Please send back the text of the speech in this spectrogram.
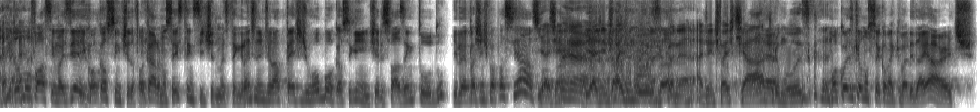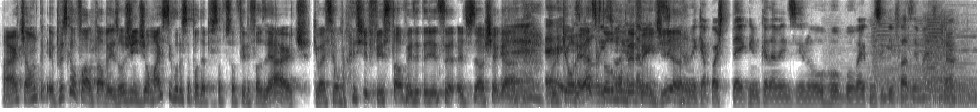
Porque todo mundo fala assim, mas e aí, qual que é o sentido? Eu falo, cara, não sei se tem sentido, mas tem grande chance de virar pet de robô, que é o seguinte: eles fazem tudo e levam a gente pra passear. só, E a gente, e a gente faz música, né? A gente faz teatro, É. música. Uma coisa que eu não sei como é que vai lidar é a arte. A arte é a única. é Por isso que eu falo, talvez, hoje em dia, o mais seguro você poder pro seu seu filho fazer é a arte. Que vai ser o mais difícil, talvez, a inteligência artificial chegar. É, Porque é, o resto que todo isso mundo defendia- medicina, né, que a parte técnica da medicina o robô vai conseguir fazer mais rápido.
